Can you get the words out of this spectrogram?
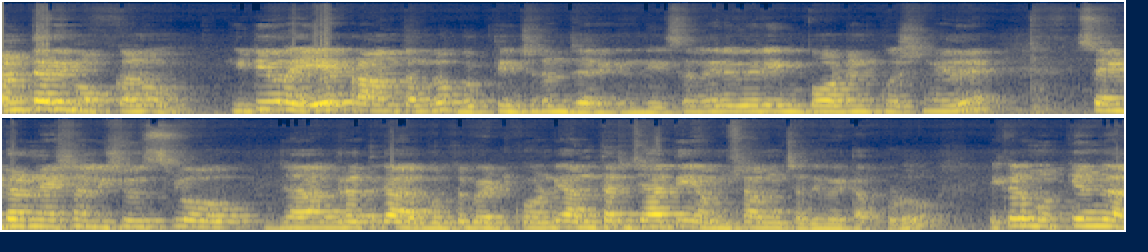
ఒంటరి మొక్కను ఇటీవల ఏ ప్రాంతంలో గుర్తించడం జరిగింది? So very very important question ఇది. సో ఇంటర్నేషనల్ ఇష్యూస్లో జాగ్రత్తగా గుర్తుపెట్టుకోండి. అంతర్జాతీయ అంశాలను చదివేటప్పుడు ఇక్కడ ముఖ్యంగా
